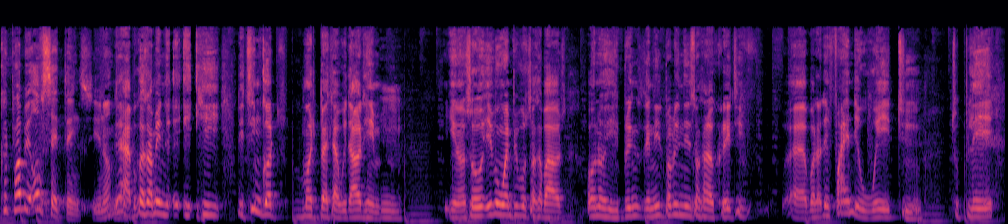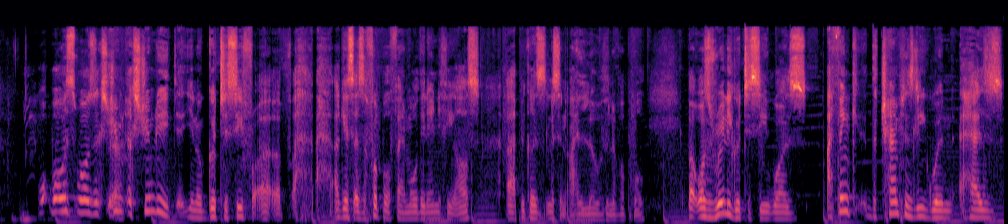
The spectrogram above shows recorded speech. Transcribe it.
could probably offset things. You know? yeah, because I mean, he, he the team got much better without him. Mm. You know, so even when people talk about, oh no, he brings, they need probably need some kind of creative, uh, but they find a way to to play. What what was what was extreme, Yeah. extremely you know good to see for uh, I guess as a football fan more than anything else uh, because listen I loathe Liverpool, but what was really good to see was I think the Champions League win has.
